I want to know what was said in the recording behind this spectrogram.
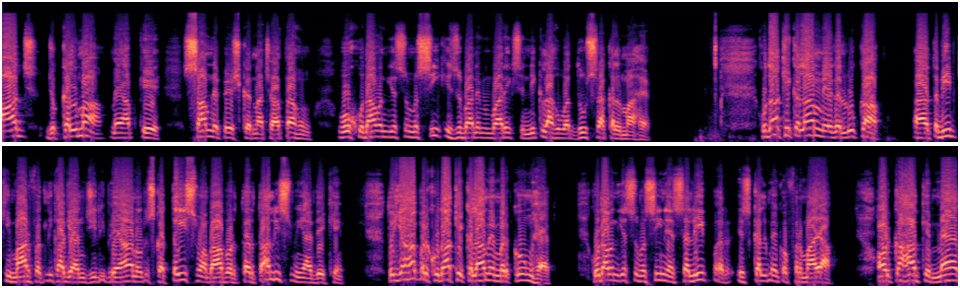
आज जो कलमा मैं आपके सामने पेश करना चाहता हूँ, वो खुदावन यसु मसीह की ज़ुबान मुबारक से निकला हुआ दूसरा कलमा है। खुदा के कलाम में अगर लुका तबीब की मार्फत लिखा गया अंजीली बयान और उसका तेईसवां बाब और तरतालीसवीं आय देखें तो यहाँ पर खुदा के कलाम मरकूम है। खुदावंद यसु मसीह ने सलीब पर इस कलमे को फरमाया और कहा कि मैं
